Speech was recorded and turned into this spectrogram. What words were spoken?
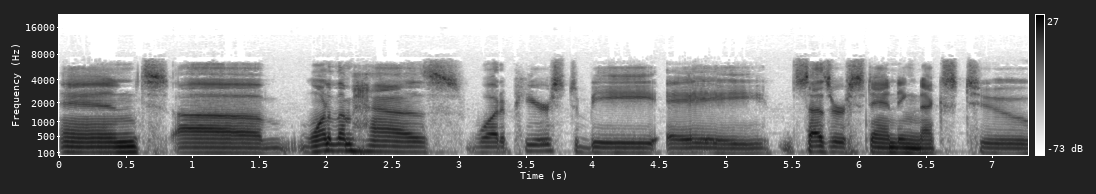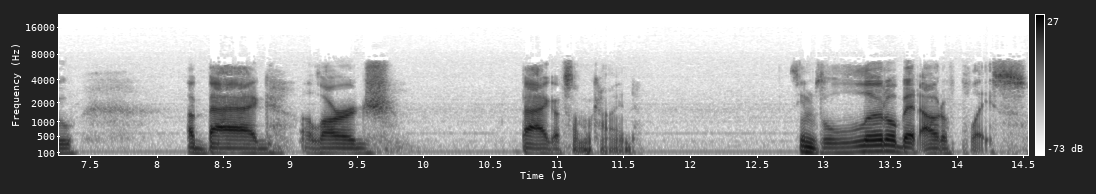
And um, one of them has what appears to be a Caesar standing next to a bag, a large bag of some kind. Seems a little bit out of place.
